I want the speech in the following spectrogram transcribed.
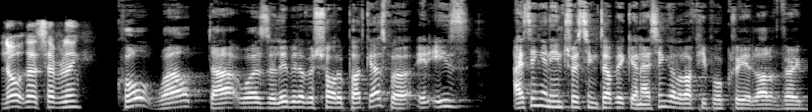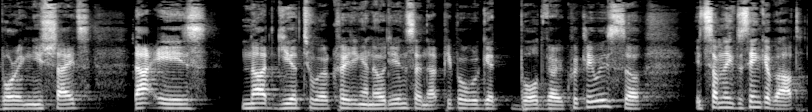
No, that's everything. Cool. Well, that was a little bit of a shorter podcast, but it is, I think, an interesting topic. And I think a lot of people create a lot of very boring niche sites that is not geared toward creating an audience and that people will get bored very quickly with. So it's something to think about.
